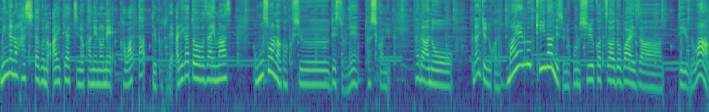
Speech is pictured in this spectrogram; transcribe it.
みんなのハッシュタグのアイキャッチの鐘の音変わったということでありがとうございます。重そうな学習ですよね。確かに。ただあのなんていうのかな。前向きなんですよねこの就活アドバイザーっていうのは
